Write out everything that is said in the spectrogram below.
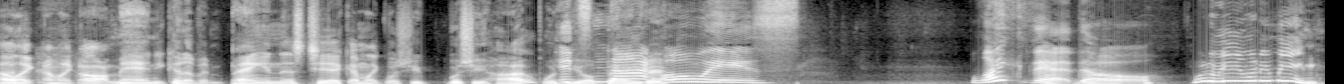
I'm like, I'm like, oh man, you could have been banging this chick. I'm like, was she was she hot? Was you a It's not banger? always like that, though. what do you What do you mean?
